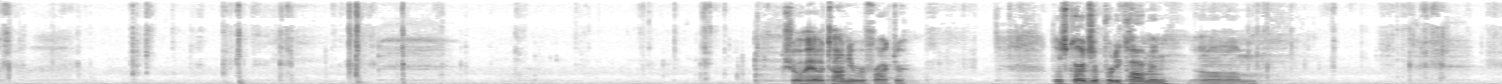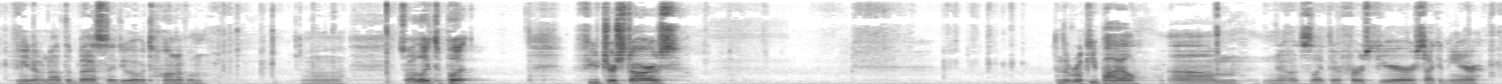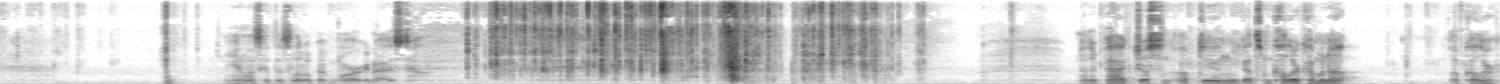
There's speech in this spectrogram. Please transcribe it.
Shohei Ohtani refractor. Those cards are pretty common. Um, you know, not the best. I do have a ton of them. Uh, so I like to put future stars in the rookie pile. Um, you know, it's like their first year or second year. And let's get this a little bit more organized. Another pack, Justin Upton. We got some color coming up of color.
